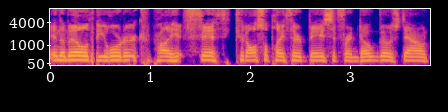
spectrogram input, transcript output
in the middle of the order. Could probably hit fifth. Could also play third base if Rendon goes down.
